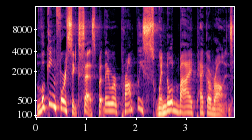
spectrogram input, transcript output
looking for success, but they were promptly swindled by Pekka Rollins,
